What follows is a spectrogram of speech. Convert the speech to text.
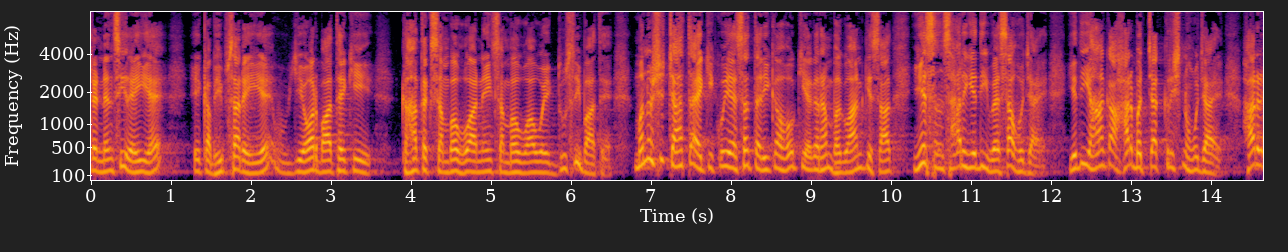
टेंडेंसी रही है, एक अभिप्सा रही है। ये और बात है कि कहाँ तक संभव हुआ, नहीं संभव हुआ, वो एक दूसरी बात है। मनुष्य चाहता है कि कोई ऐसा तरीका हो कि अगर हम भगवान के साथ, ये संसार यदि वैसा हो जाए, यदि यहाँ का हर बच्चा कृष्ण हो जाए, हर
